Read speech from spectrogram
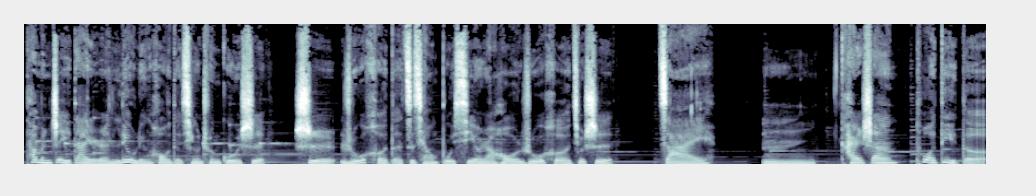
他们这一代人六零后的青春故事是如何的自强不息，然后如何就是在嗯开山拓地的。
